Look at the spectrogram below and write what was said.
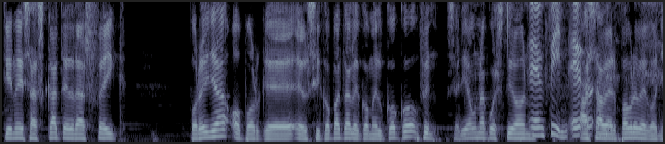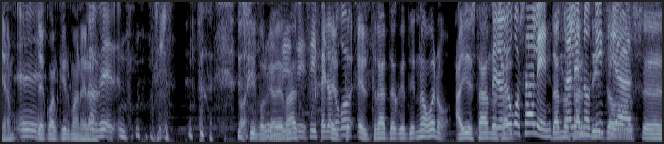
tiene esas cátedras fake por ella o porque el psicópata le come el coco. En fin, sería una cuestión en fin eh, a saber, pobre Begoña, eh, de cualquier manera. a ver Sí, sí, porque además sí, sí, pero el, luego- el trato que tiene... No, bueno, ahí está dando pero sal- luego salen, salen saltitos, noticias eh,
